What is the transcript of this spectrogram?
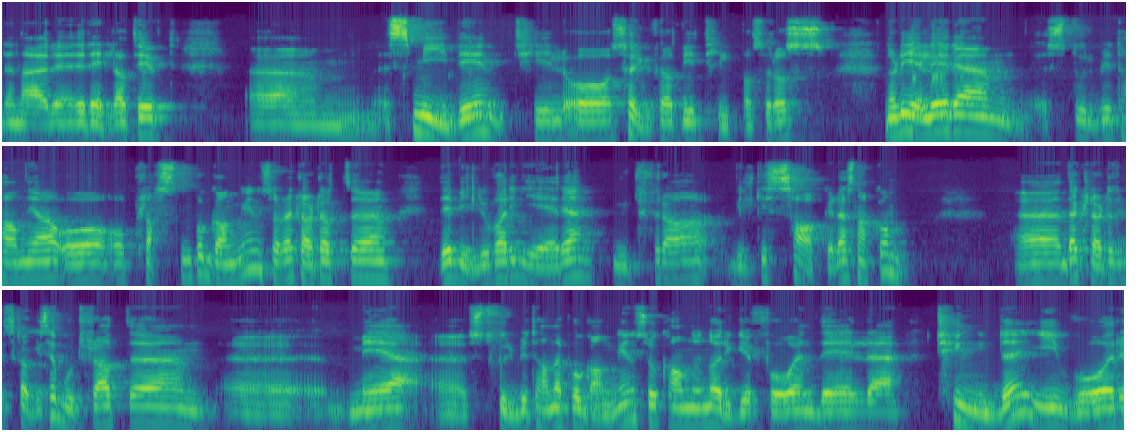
den er relativt smidig til å sørge for at vi tilpasser oss. Når det gjelder Storbritannia og, og plassen på gangen, så er det klart at det vil jo variere ut fra hvilke saker det er snakk om. Eh, det er klart at Vi skal ikke se bort fra at eh, med Storbritannia på gangen, så kan Norge få en del eh, tyngde i vår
